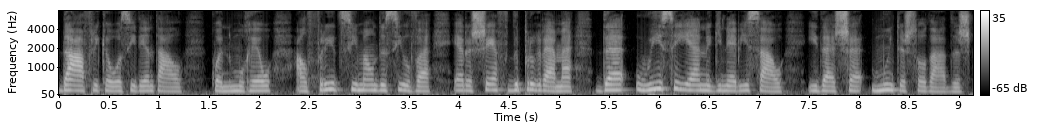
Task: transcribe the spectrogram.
da África Ocidental. Quando morreu, Alfredo Simão da Silva era chefe de programa da UICN Guiné-Bissau e deixa muitas saudades.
